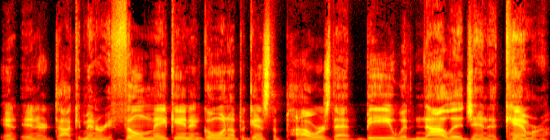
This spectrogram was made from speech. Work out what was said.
in, in her documentary filmmaking and going up against the powers that be with knowledge and a camera.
